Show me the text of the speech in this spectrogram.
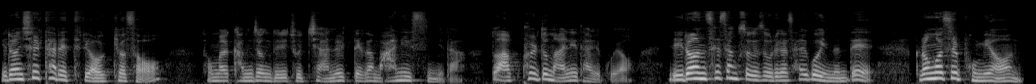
이런 실타래 틀이 얽혀서 정말 감정들이 좋지 않을 때가 많이 있습니다. 또 악플도 많이 달고요. 이런 세상 속에서 우리가 살고 있는데 그런 것을 보면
